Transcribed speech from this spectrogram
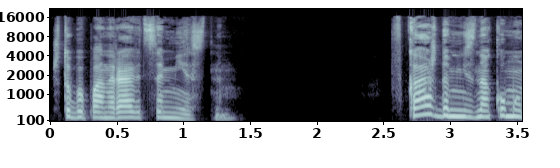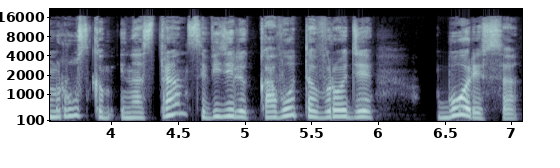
чтобы понравиться местным. В каждом незнакомом русском иностранце видели кого-то вроде Бориса,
